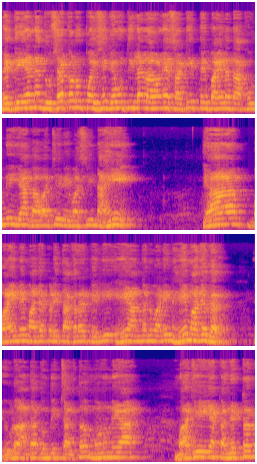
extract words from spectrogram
ते तिने दुसऱ्याकडून पैसे घेऊन तिला लावण्यासाठी ते बाईला दाखवली या गावाची रहिवासी नाही. त्या बाईने माझ्याकडे तक्रार केली हे अंगणवाडी हे माझं घर. एवढं अंधाधुंदीत चालतं. म्हणून या माझी या कलेक्टर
